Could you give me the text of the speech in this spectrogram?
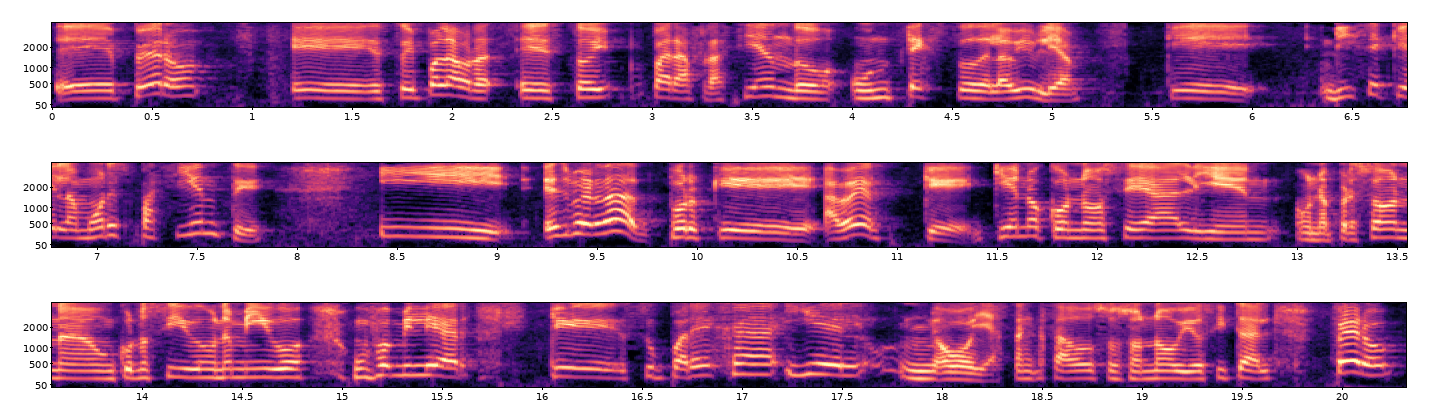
eh, pero estoy, palabra, estoy parafraseando un texto de la Biblia que dice que el amor es paciente. Y es verdad, porque, a ver, que ¿quién no conoce a alguien, una persona, un conocido, un amigo, un familiar, que su pareja y él, o ya están casados o son novios y tal, pero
